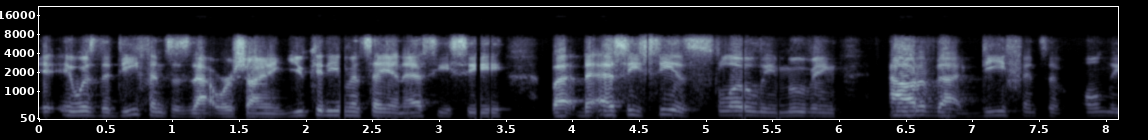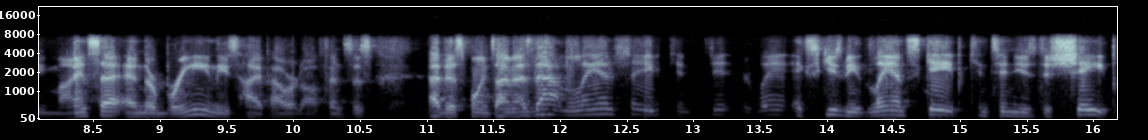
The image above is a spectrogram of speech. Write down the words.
It, it, was the defenses that were shining. You could even say an SEC, but the SEC is slowly moving out of that defensive only mindset, and they're bringing these high powered offenses at this point in time as that landscape, excuse me, landscape continues to shape.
